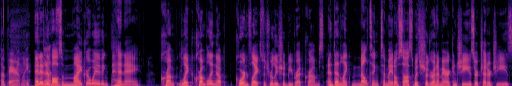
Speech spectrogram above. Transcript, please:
Apparently. and it does. involves microwaving penne, crum like crumbling up cornflakes, which really should be breadcrumbs, and then like melting tomato sauce with sugar and American cheese or cheddar cheese,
